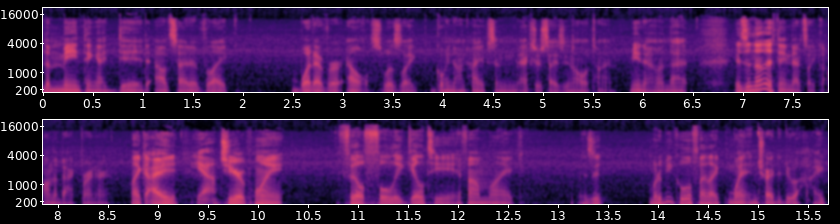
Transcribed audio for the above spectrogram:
the main thing I did outside of like whatever else was like going on hikes and exercising all the time. You know, and that is another thing that's like on the back burner. Like I yeah. to your point, feel fully guilty if I'm like, is it? Would it be cool if I like went and tried to do a hike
